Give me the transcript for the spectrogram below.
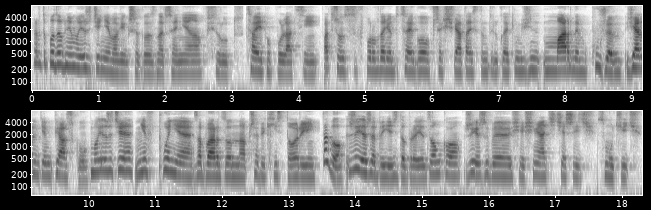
Prawdopodobnie moje życie nie ma większego znaczenia wśród całej populacji. Patrząc w porównaniu do całego wszechświata, jestem tylko jakimś marnym kurzem, ziarnkiem piasku. Moje życie nie wpłynie za bardzo na przebieg historii. Tego, żyję, żeby jeść dobre jedzonko, żyję, żeby się śmiać, cieszyć, smucić,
